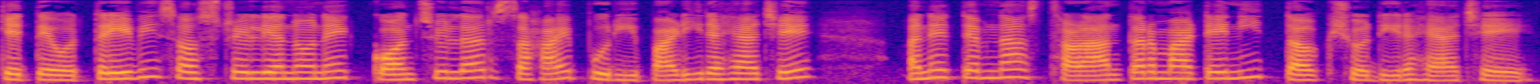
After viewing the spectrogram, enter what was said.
કે તેઓ ત્રેવીસ ઓસ્ટ્રેલિયનોને કોન્સ્યુલર સહાય પૂરી પાડી રહ્યા છે અને તેમના સ્થળાંતર માટેની તક શોધી રહ્યા છે.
